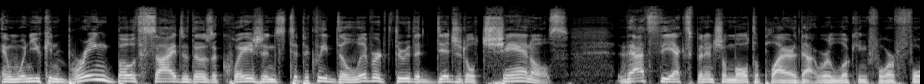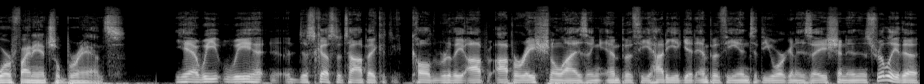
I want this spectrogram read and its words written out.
And when you can bring both sides of those equations typically delivered through the digital channels, that's the exponential multiplier that we're looking for for financial brands. Yeah, we we discussed a topic called really op- operationalizing empathy. How do you get empathy into the organization? And it's really the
